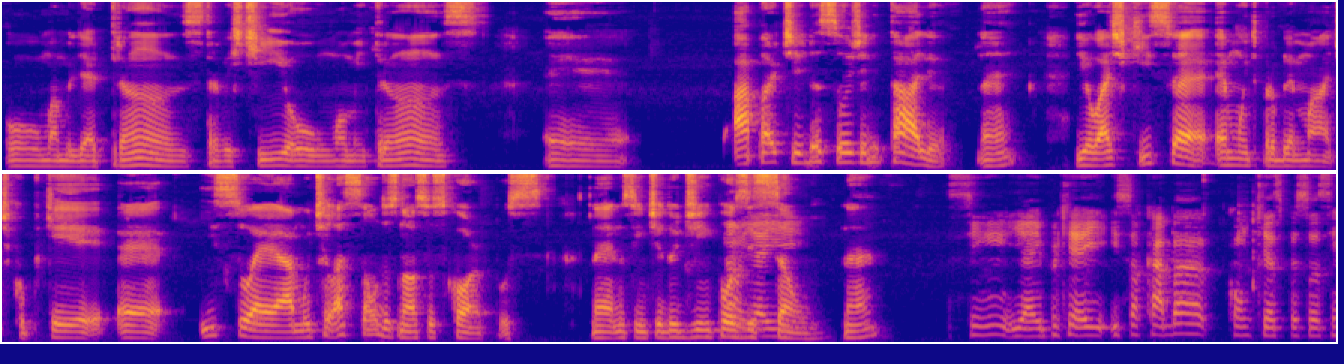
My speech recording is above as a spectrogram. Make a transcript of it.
ou uma mulher trans, travesti, ou um homem trans, é, a partir da sua genitália, né? E eu acho que isso é, é muito problemático, porque é, isso é a mutilação dos nossos corpos, né? No sentido de imposição, Não, aí, né? Sim, e aí porque aí isso acaba com que as pessoas se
